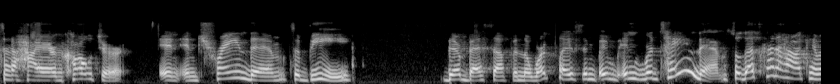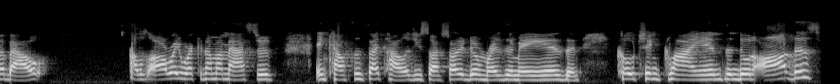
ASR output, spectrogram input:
to higher culture and, and train them to be their best self in the workplace and, and, and retain them. So that's kind of how it came about. I was already working on my master's in counseling psychology, so I started doing resumes and coaching clients and doing all this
